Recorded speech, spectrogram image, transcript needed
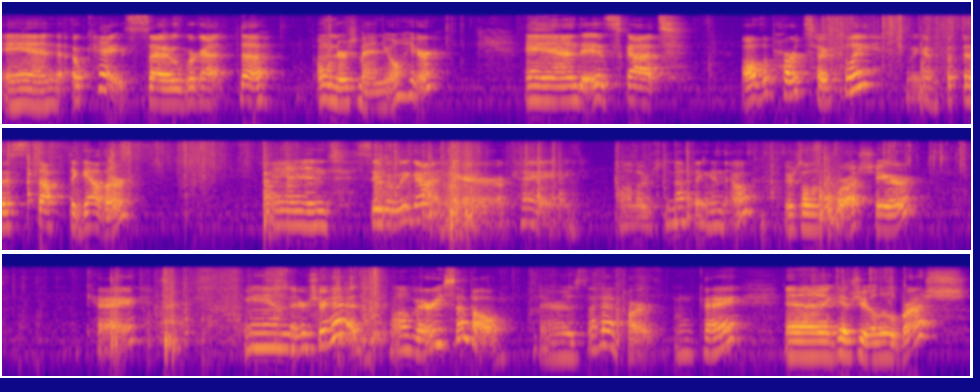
And okay, so we're got the owner's manual here. And it's got all the parts, hopefully. We're to put this stuff together and see what we got here. Okay. Well, there's nothing in, there. oh, there's a little brush here. Okay. And there's your head. Well, very simple. There's the head part, okay? And it gives you a little brush.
